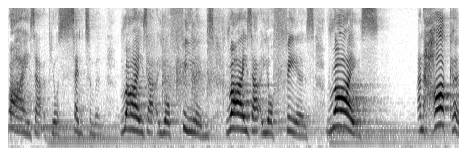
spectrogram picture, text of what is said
Rise out of your sentiment. Rise out of your feelings. Rise out of your fears. Rise and hearken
